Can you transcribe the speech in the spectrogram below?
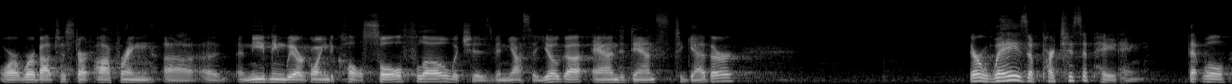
or we're about to start offering uh, a, an evening we are going to call Soul Flow, which is vinyasa yoga and dance together. There are ways of participating that will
